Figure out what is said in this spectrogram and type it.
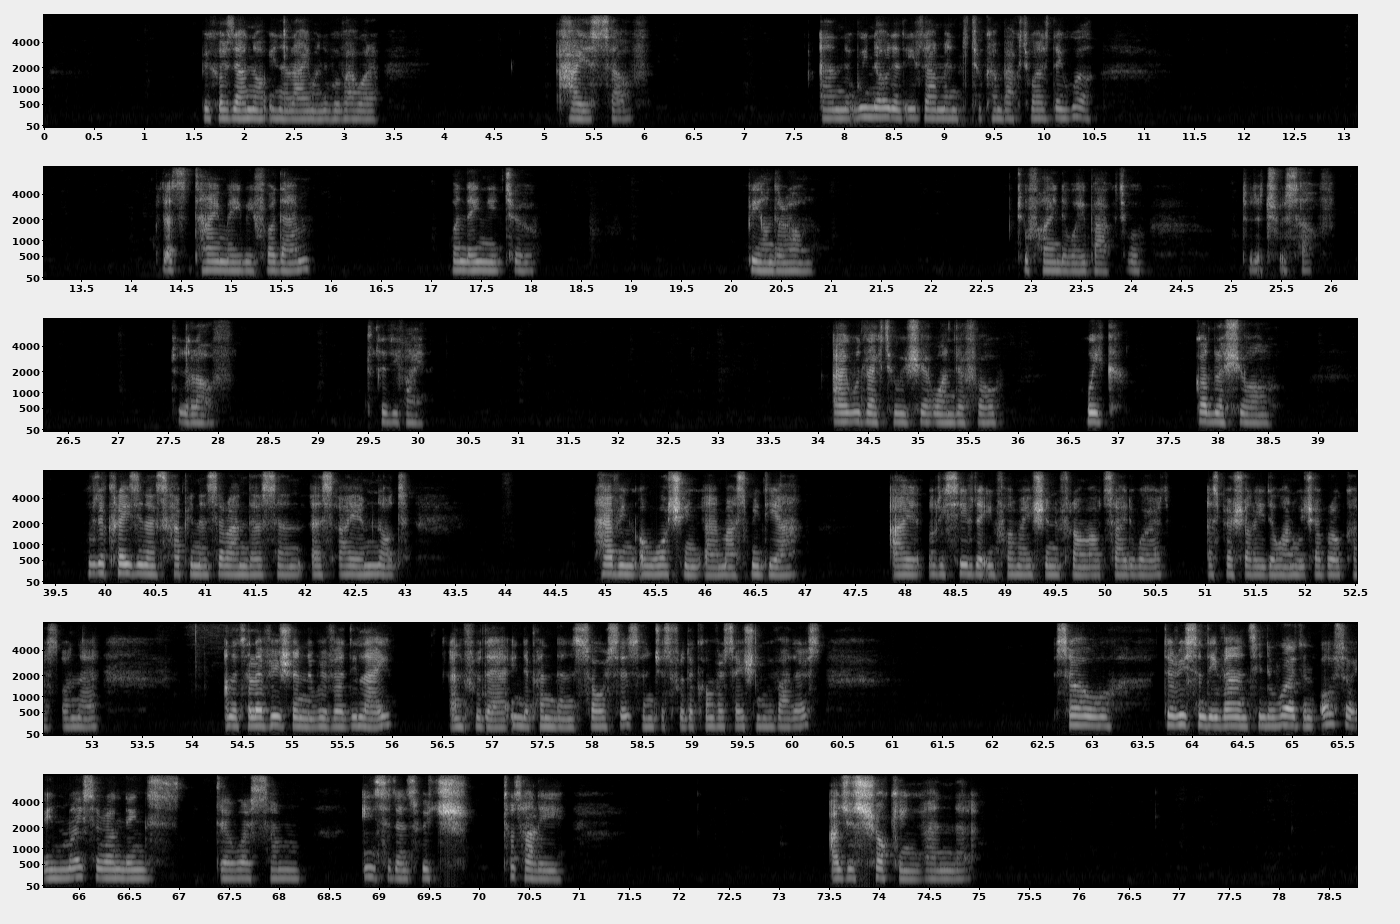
because they are not in alignment with our highest self. And we know that if they are meant to come back to us, they will. But that's the time maybe for them when they need to be on their own to find a way back to to the true self to the love to the divine. I would like to wish you a wonderful week. God bless you all. With the craziness happiness around us and as i am not having or watching uh, mass media i receive the information from outside world especially the one which I broadcast on the on the television with a delay and through the independent sources and just through the conversation with others. So the recent events in the world and also in my surroundings there were some incidents which totally are just shocking and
